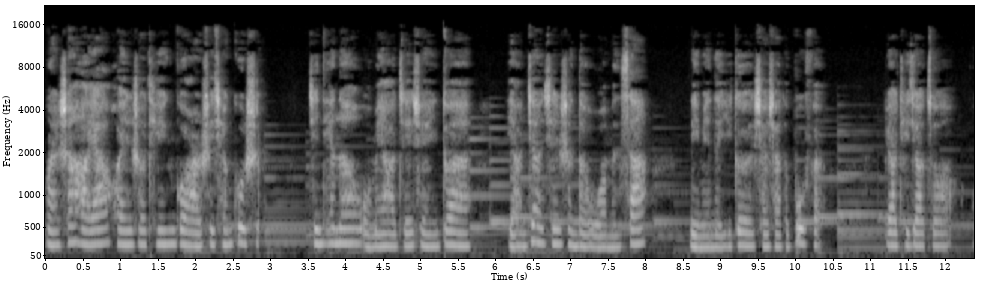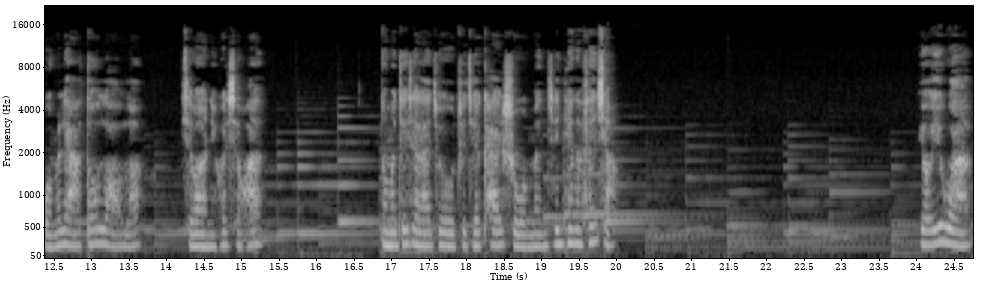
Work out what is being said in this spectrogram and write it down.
晚上好呀，欢迎收听过儿睡前故事。今天呢，我们要节选一段杨绛先生的《我们仨》里面的一个小小的部分，标题叫做《我们俩都老了》，希望你会喜欢。那么接下来就直接开始我们今天的分享。有一晚，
